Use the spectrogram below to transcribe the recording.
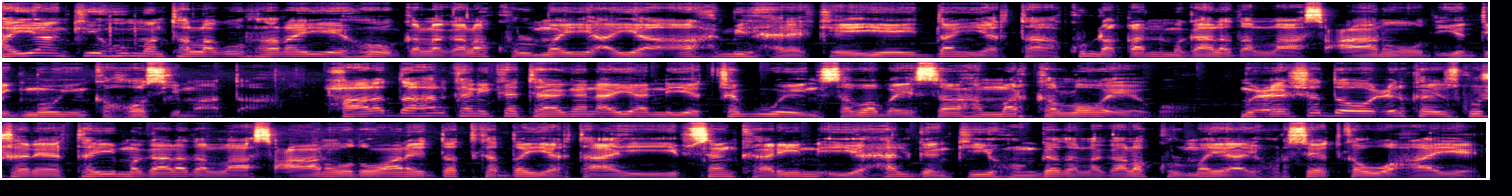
hayaankii humanta lagu raray ee hoogga lagala kulmay ayaa ah mid halakeeyey danyarta ku dhaqan magaalada laascaanood iyo degmooyinka hoos yimaada. Xaaladda halkani ka taagan ayaa niyadjab weyn sababaysa marka loo eego muceeshadda oo cirka isku shareertay magaalada laascaanood oo aanay dadka danyarta ahi iibsan karin iyo halgankii hongada lagala kulmay ay horseedka u ahaayeen.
